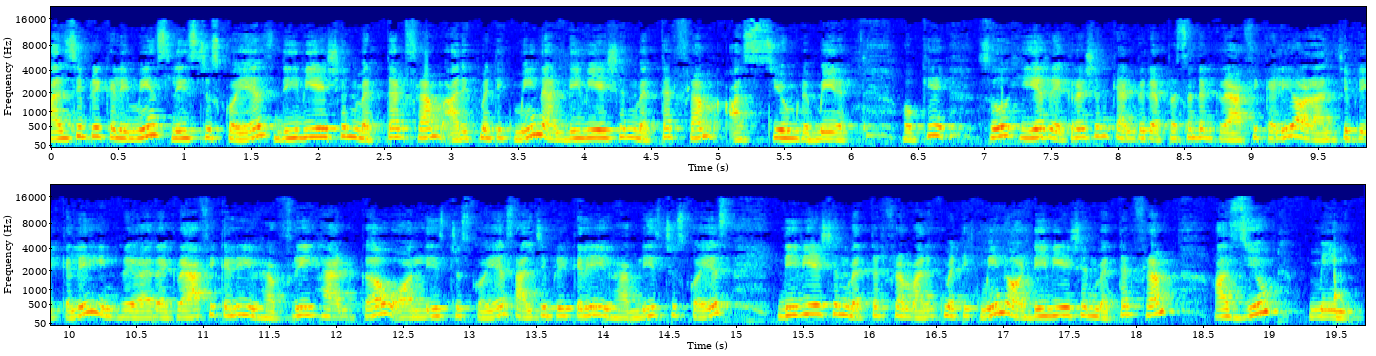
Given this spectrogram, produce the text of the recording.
Algebraically means least squares, deviation method from arithmetic mean and deviation method from assumed mean. Okay, so here regression can be represented graphically or algebraically. In uh, graphically, you have freehand curve or least squares. Algebraically, you have least squares deviation method from arithmetic mean or deviation method from assumed mean.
